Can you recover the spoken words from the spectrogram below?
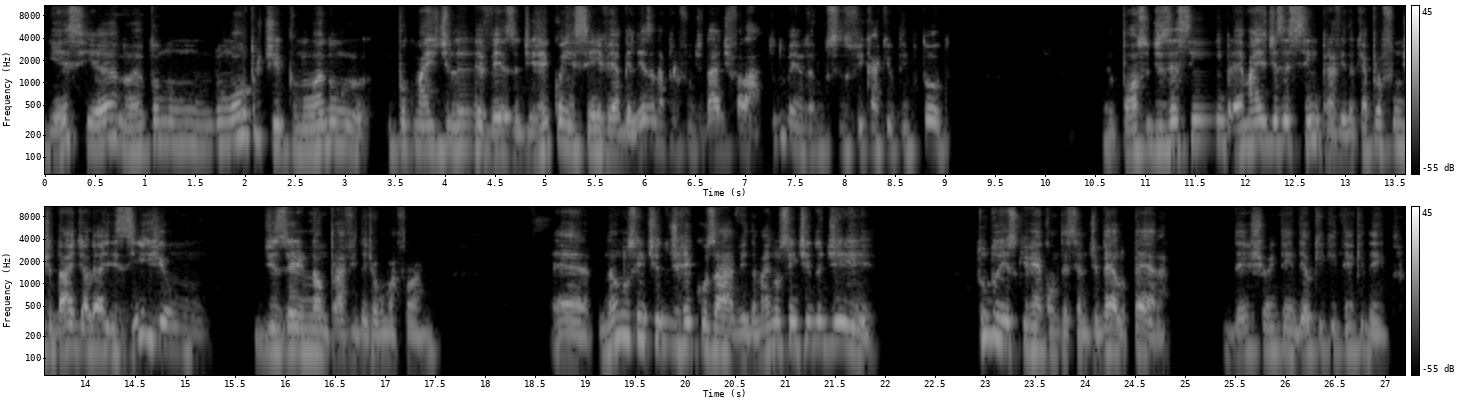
E esse ano eu estou num, num, outro tipo, num ano um pouco mais de leveza, de reconhecer e ver a beleza na profundidade e falar: ah, tudo bem, eu não preciso ficar aqui o tempo todo. Eu posso dizer sim, é mais dizer sim para a vida, porque a profundidade ela exige um dizer não para a vida de alguma forma. É, não no sentido de recusar a vida, mas no sentido de tudo isso que vem acontecendo de belo, pera, deixa eu entender o que, que tem aqui dentro.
